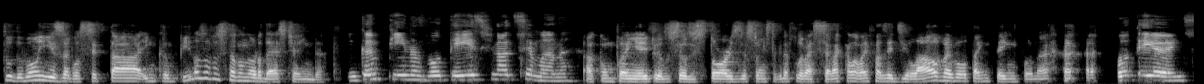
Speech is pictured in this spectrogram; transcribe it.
Tudo bom, Isa? Você está em Campinas ou você está no Nordeste ainda? Em Campinas, voltei esse final de semana. Acompanhei pelos seus stories e seu Instagram. Falei, será que ela vai fazer de lá ou vai voltar em tempo, né? Voltei antes.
